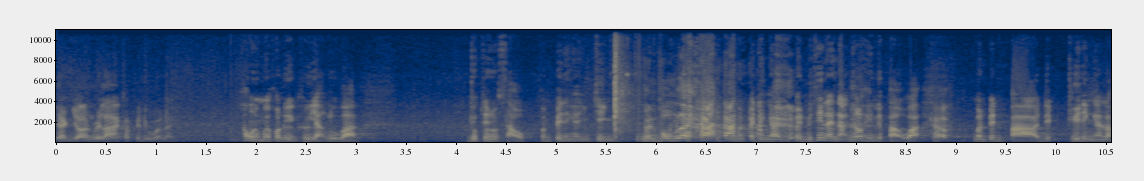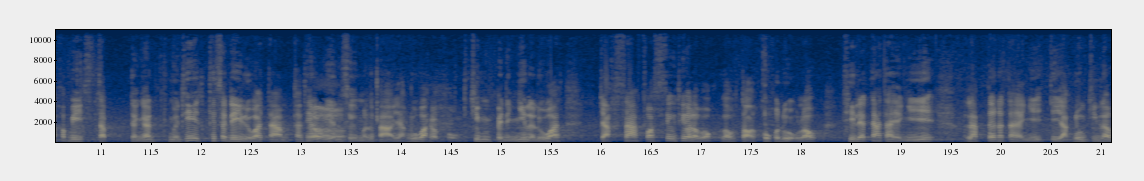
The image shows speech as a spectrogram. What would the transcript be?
อยากย้อนเวลากลับไปดูอะไร ถ้าเหมือนเหมือนคนอื่นคืออยากรู้ว่า ยุคไดโนเสาร์มันเป็นยังไงจริงเหมือนผมเลยๆมันเป็นยังไงมันเป็นที่ในหนังที่เราเห็นหรือเปล่าว่า ครับมันเป็นป่าดิบชื้นอย่างนั้นแล้วก็มีสัตว์อย่างนั้นเหมือนที่ทฤษฎีหรือว่าตามตามที่เราเออเรียนหนังสือมาหรือเปล่าอยากรู้ว่าครับผม จริงมันเป็นอย่างนี้เหรอหรือว่า จากซากฟอสซิลที่เราบอกเราต่อโครงกระดูกแล้วทีเล็กหน้าตาอย่างนี้แรปเตอร์หน้าตาอย่างนี้จะอยากรู้จริงแล้ว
